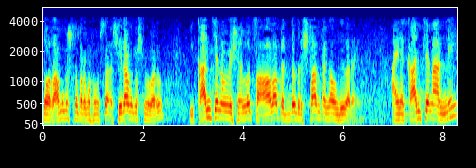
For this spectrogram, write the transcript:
సో రామకృష్ణ పరమహంస శ్రీరామకృష్ణుల వారు ఈ కాంచనం విషయంలో చాలా పెద్ద దృష్టాంతంగా ఉండేవారు ఆయన. ఆయన కాంచనాన్ని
